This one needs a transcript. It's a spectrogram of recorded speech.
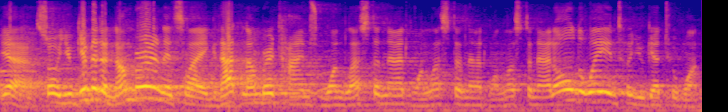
Yeah, so you give it a number and it's like that number times one less than that, one less than that, one less than that, all the way until you get to one,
